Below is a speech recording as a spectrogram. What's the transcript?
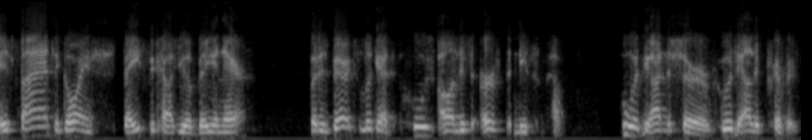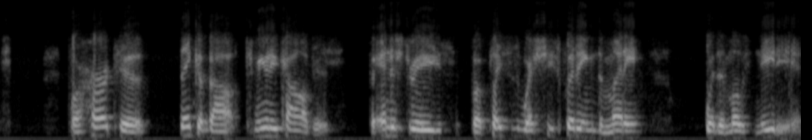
it's fine to go in space because you're a billionaire, but it's better to look at who's on this earth that needs some help. Who are the underserved? Who are the underprivileged? For her to think about community colleges, for industries, for places where she's putting the money where the most need is.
